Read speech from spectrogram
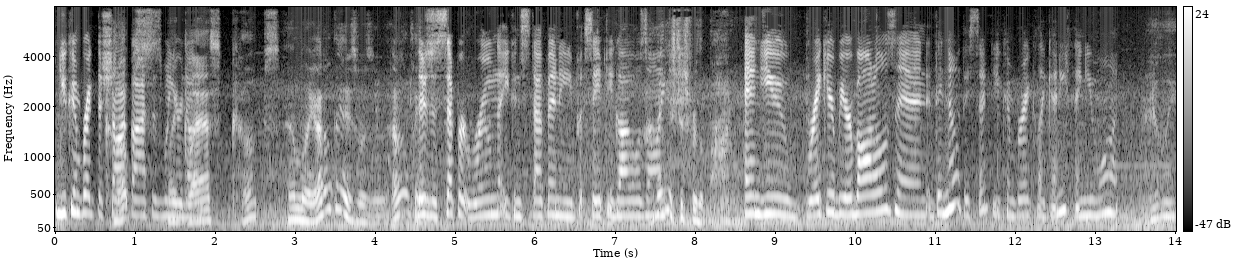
You can break the shot cups, glasses when like you're done. glass cups. I'm like, I don't think it's supposed to. I don't think. There's a separate room that you can step in and you put safety goggles on. I think it's just for the bottle. And you break your beer bottles and they know they said you can break like anything you want. Really?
